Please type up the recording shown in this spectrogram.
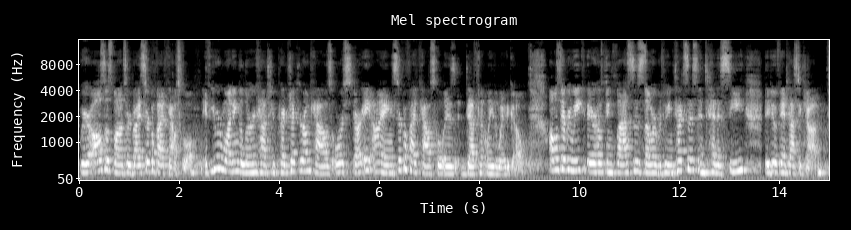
We are also sponsored by Circle 5 Cow School. If you are wanting to learn how to preg check your own cows or start AIing, Circle 5 Cow School is definitely the way to go. Almost every week, they are hosting classes somewhere between Texas and Tennessee. They do a fantastic job.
